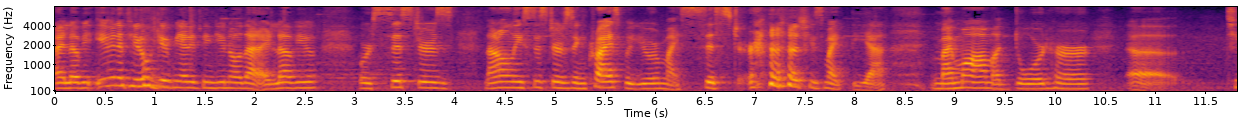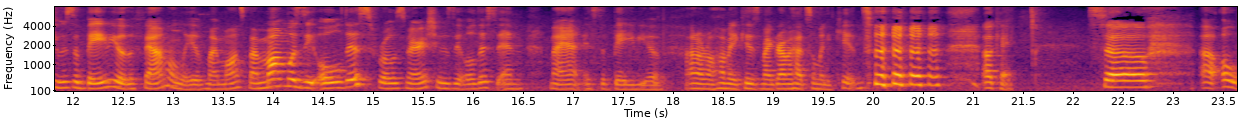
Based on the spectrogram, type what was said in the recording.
I love you. Even if you don't give me anything, you know that I love you. We're sisters, not only sisters in Christ, but you're my sister. She's my tia. My mom adored her uh, she was a baby of the family of my mom's. My mom was the oldest, Rosemary. She was the oldest, and my aunt is the baby of I don't know how many kids. My grandma had so many kids. okay, so uh, oh,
